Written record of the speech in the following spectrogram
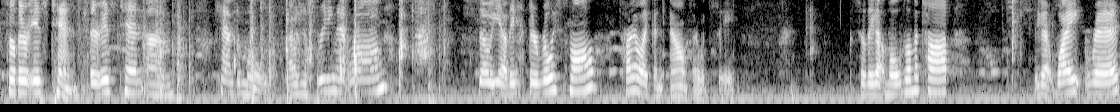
So there is 10. There is 10 um, cans of molds. I was just reading that wrong. So yeah, they, they're really small. Probably like an ounce, I would say. So they got molds on the top. They got white, red,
